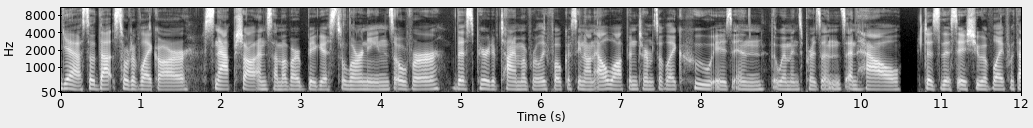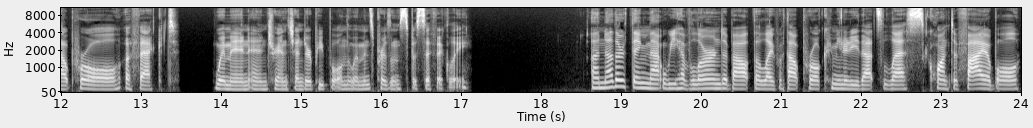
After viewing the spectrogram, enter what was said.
Yeah, so that's sort of like our snapshot and some of our biggest learnings over this period of time of really focusing on LWOP in terms of like who is in the women's prisons and how does this issue of life without parole affect women and transgender people in the women's prisons specifically. Another thing that we have learned about the Life Without Parole community that's less quantifiable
